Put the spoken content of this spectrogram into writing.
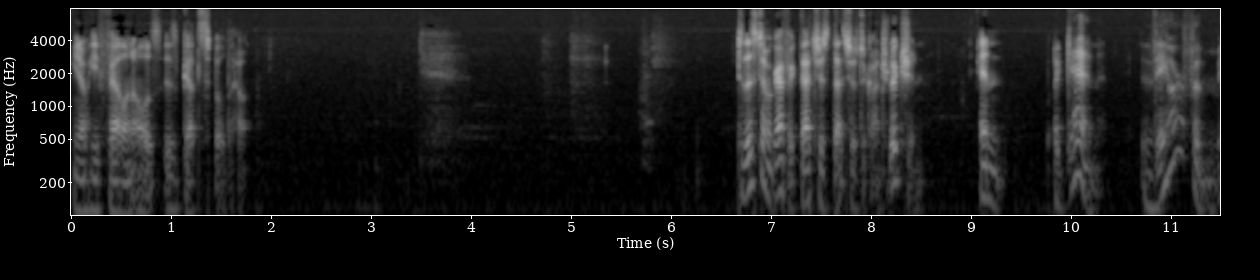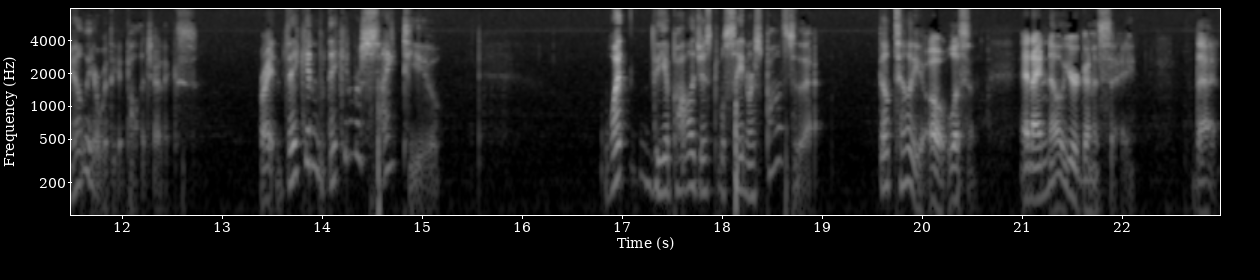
you know, he fell and all his, his guts spilled out. To this demographic, that's just that's just a contradiction, and again, they are familiar with the apologetics, right? They can they can recite to you what the apologist will say in response to that. They'll tell you, "Oh, listen, and I know you're going to say that,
